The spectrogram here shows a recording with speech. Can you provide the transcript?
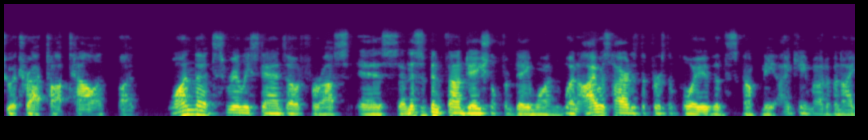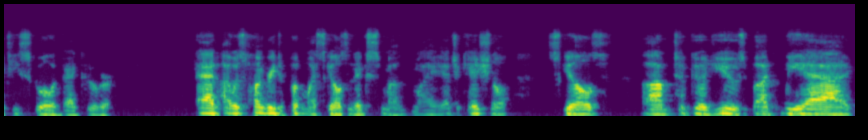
to attract top talent, but one that really stands out for us is, and this has been foundational from day one. When I was hired as the first employee of this company, I came out of an IT school in Vancouver, and I was hungry to put my skills and ex- my, educational skills um, to good use. But we had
